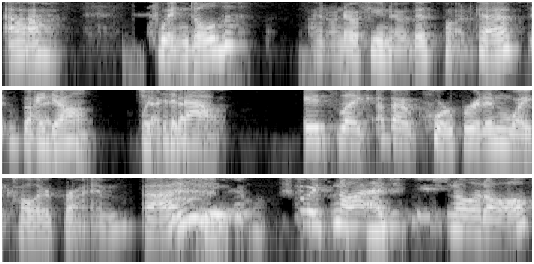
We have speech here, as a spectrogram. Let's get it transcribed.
Uh, Swindled. I don't know if you know this podcast, but I don't. What's it, it about? It's like about corporate and white collar crime. Uh, so it's not educational at all,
